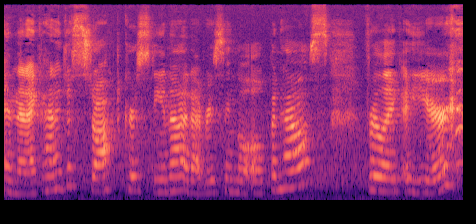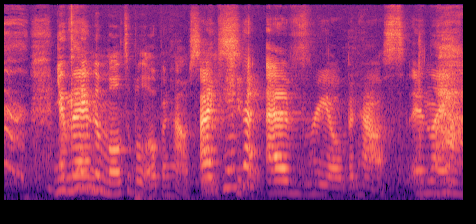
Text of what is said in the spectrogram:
And then I kind of just stalked Christina at every single open house for like a year. You and came to multiple open houses. I came She to every open house, and like Wow.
